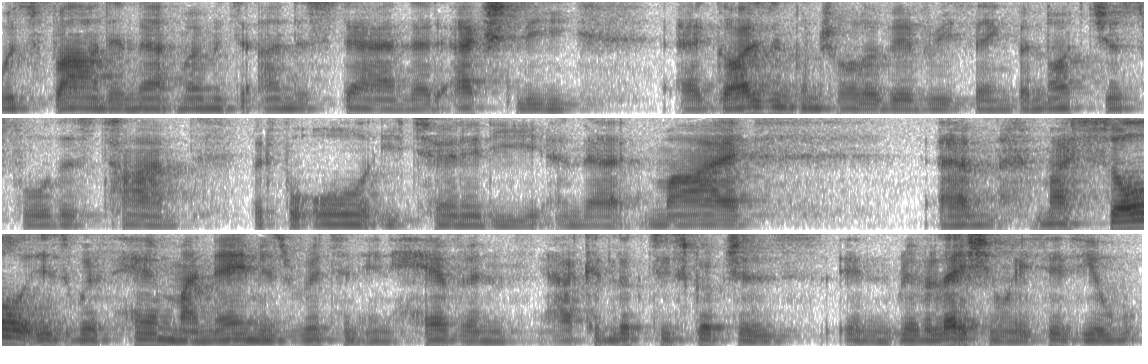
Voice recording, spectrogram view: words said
was found in that moment to understand that actually uh, God is in control of everything, but not just for this time, but for all eternity, and that my um, my soul is with Him. My name is written in heaven. I could look to scriptures in Revelation where He says He'll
